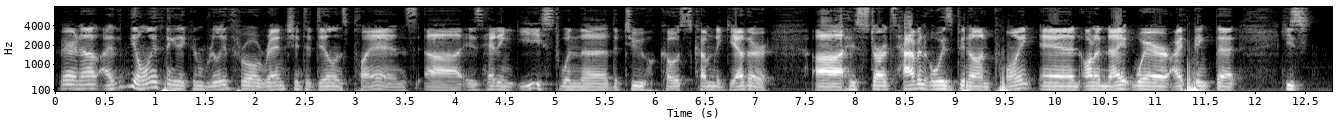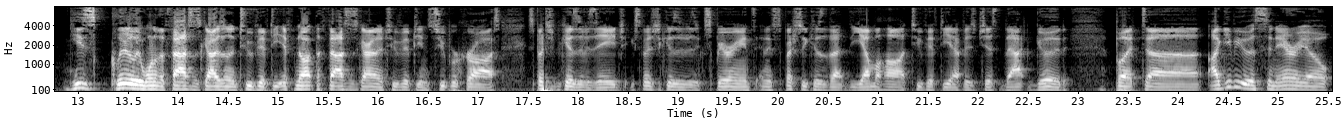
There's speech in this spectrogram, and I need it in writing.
Fair enough. I think the only thing that can really throw a wrench into Dylan's plans uh, is heading east when the the two coasts come together. Uh, his starts haven't always been on point, and on a night where I think that he's he's clearly one of the fastest guys on a 250, if not the fastest guy on a 250 in Supercross, especially because of his age, especially because of his experience, and especially because of that the Yamaha 250F is just that good. But uh, I'll give you a scenario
